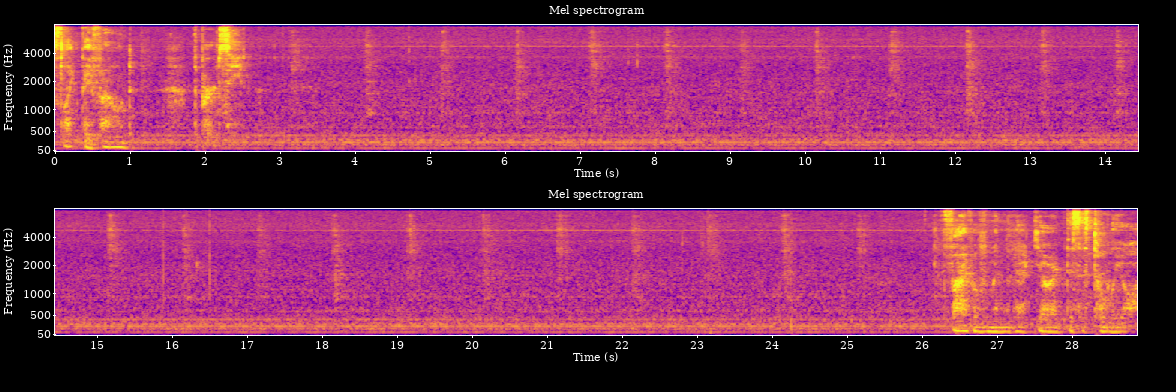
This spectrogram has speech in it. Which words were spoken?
looks like they found the bird seed. Five of them in the backyard. This is totally awful.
